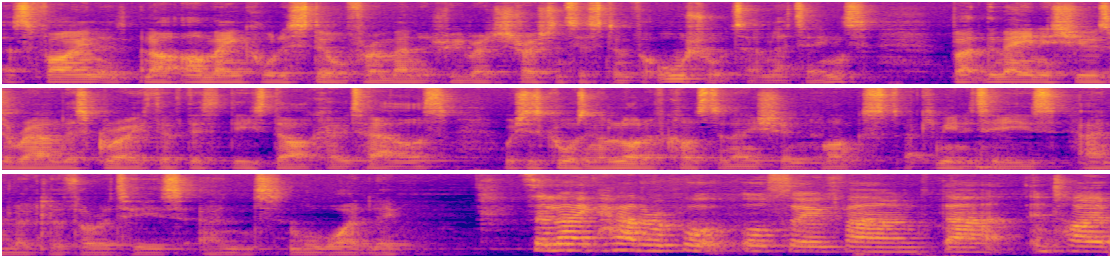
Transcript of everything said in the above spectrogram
that's fine. And our, our main call is still for a mandatory registration system for all short term lettings. But the main issue is around this growth of this, these dark hotels, which is causing a lot of consternation amongst communities and local authorities and more widely. So, like how the report also found that entire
